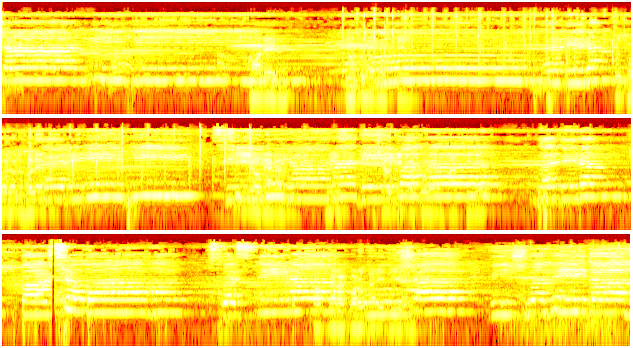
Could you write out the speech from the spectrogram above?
শান্তি। আমাদের নতুন মূর্তি। উদ্বোধন হলেন সিইও ম্যাডাম জ্যোতি কাপুরের হাত দিয়ে ভদ্রং পার্শ্ববাহ স্বস্তি নাষা বিশ্ববেদাহ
